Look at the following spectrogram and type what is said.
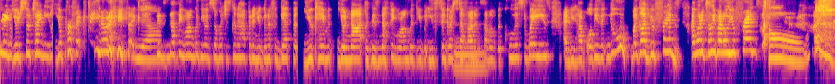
thing, you're so tiny, you're perfect. You know what I mean? Like yeah. there's nothing wrong with you, and so much is gonna happen, and you're gonna forget that you came, you're not like there's nothing wrong with you, but you figure stuff mm. out in mm. some of the coolest ways, and you have all these like, oh my god, your friends. I want to tell you about all your friends. Oh.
